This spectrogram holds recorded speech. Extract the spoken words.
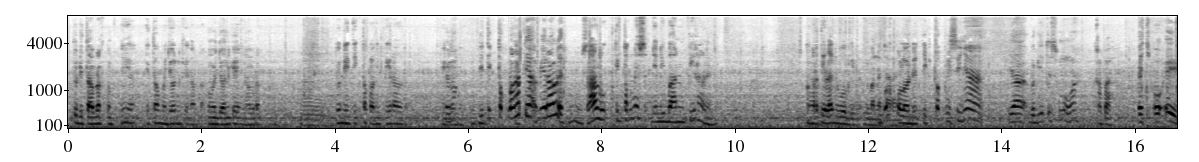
Itu ditabrak tuh? Iya itu sama John K nabrak. Sama John K nabrak itu di TikTok lagi viral tuh Emang di TikTok banget ya viral ya? Hmm, selalu. TikTok se- jadi bahan viral ya. Ngerti lagi gue gimana, gimana Gua caranya. kalau di TikTok isinya ya begitu semua. Apa? HOA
